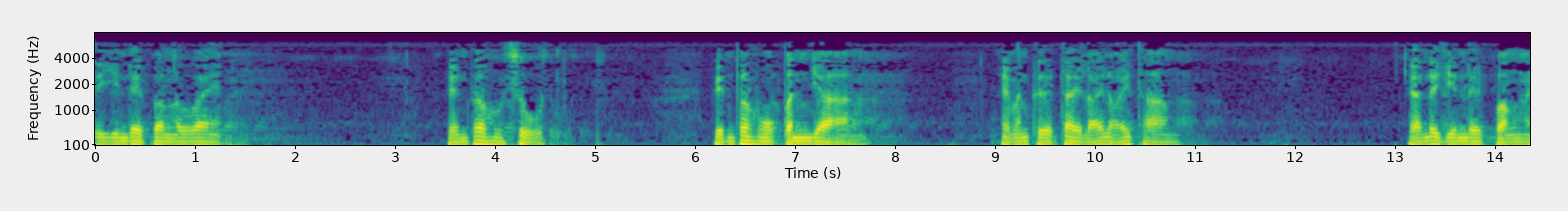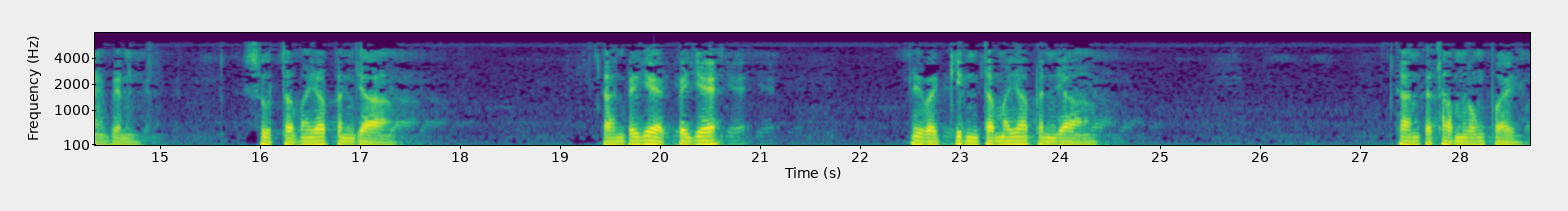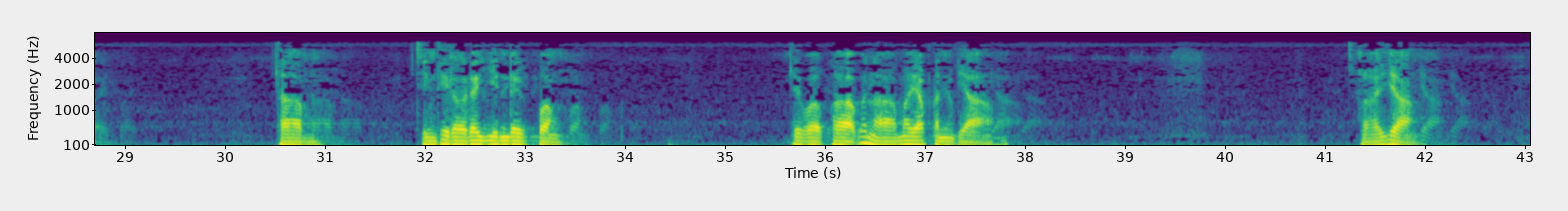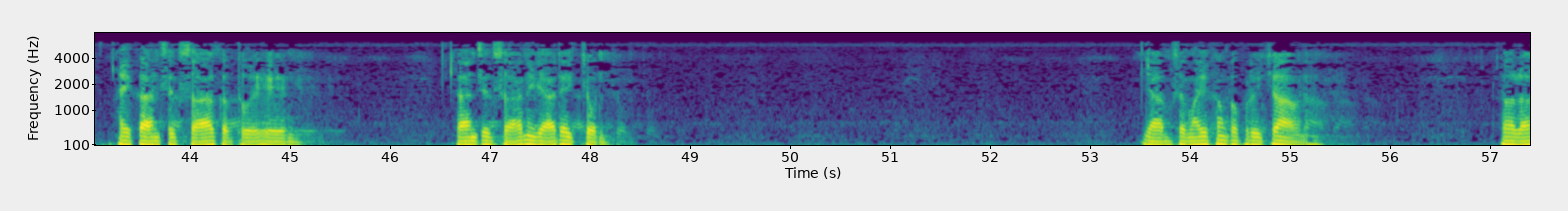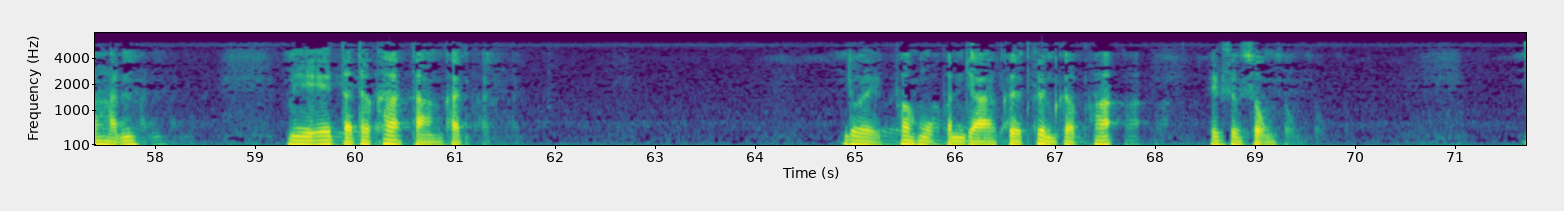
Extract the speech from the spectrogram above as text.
ได้ยินได้ฟังเอาไว้ เป็นพระหูสูตร เป็นพระหูปัญญา ให้มันเกิดได้หลายหลายทางการได้ยินได้ฟังเป็นสุตตมยปัญญา การไปแยกไปแยะเรียกว่ากินตมยปัญญา การกระทำลงไป ตามสิ่งที่เราได้ยินได้ฟังเรียกว่าภาวนามยปัญญาหลายอย่าง ให้การศึกษากับตัวเอง การศึกษาในอย่าได้จน อย่างสมัยข้างพระพุทธเจ้านะพระอรหันต์ มีเอตตะคะต่างกันด้วยพระหุปัญญาเกิดขึ้นกับพระภิกษุสงฆ์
